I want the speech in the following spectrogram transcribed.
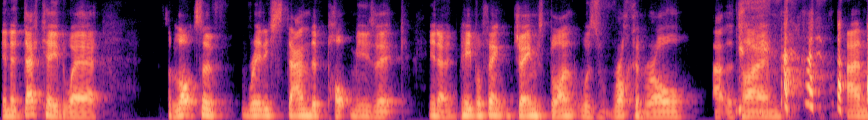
in a decade where lots of really standard pop music, you know, people think James Blunt was rock and roll at the time. and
